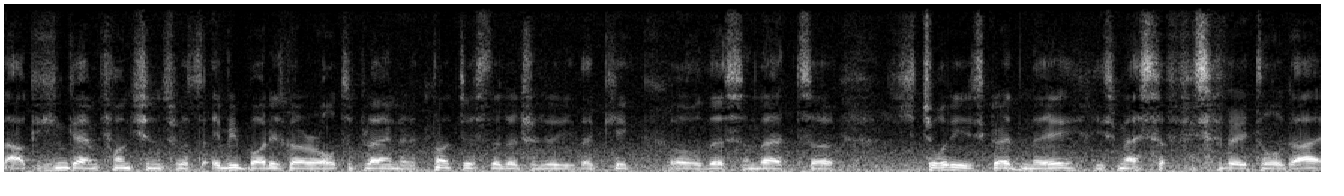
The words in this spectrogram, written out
our kicking game functions with everybody's got a role to play in it. Not just the literally the kick or this and that. So Jordy is great in the air. He's massive. He's a very tall guy.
